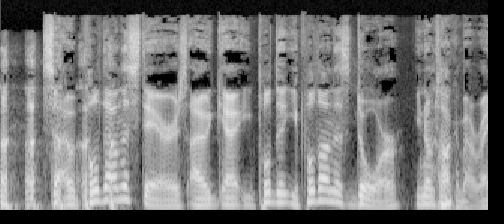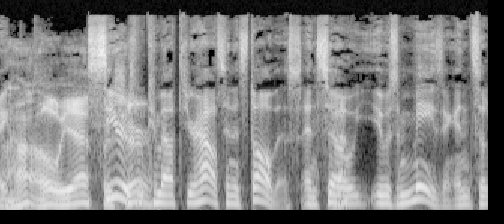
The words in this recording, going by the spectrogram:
so I would pull down the stairs. I would get, you pulled it, you pulled on this door. You know what I'm talking about, right? Uh-huh. Oh yeah, for Sears sure. would come out to your house and install this. And so it was amazing. And so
